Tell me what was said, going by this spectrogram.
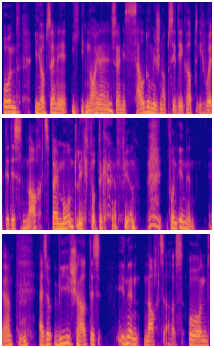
und ich habe so eine, ich, in Neuen so eine saudumme Schnapsidee gehabt. Ich wollte das nachts beim Mondlicht fotografieren, von innen. Ja? Mhm. Also wie schaut das innen nachts aus. Und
